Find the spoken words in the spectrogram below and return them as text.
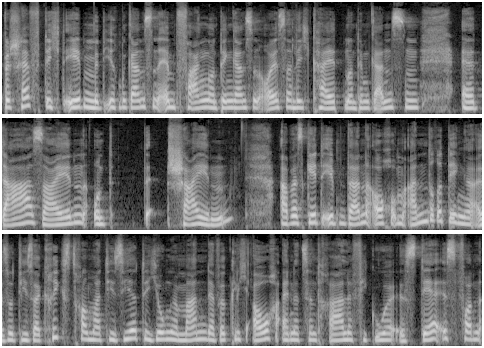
beschäftigt eben mit ihrem ganzen Empfang und den ganzen Äußerlichkeiten und dem ganzen äh, Dasein und Schein. Aber es geht eben dann auch um andere Dinge. Also dieser kriegstraumatisierte junge Mann, der wirklich auch eine zentrale Figur ist, der ist von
